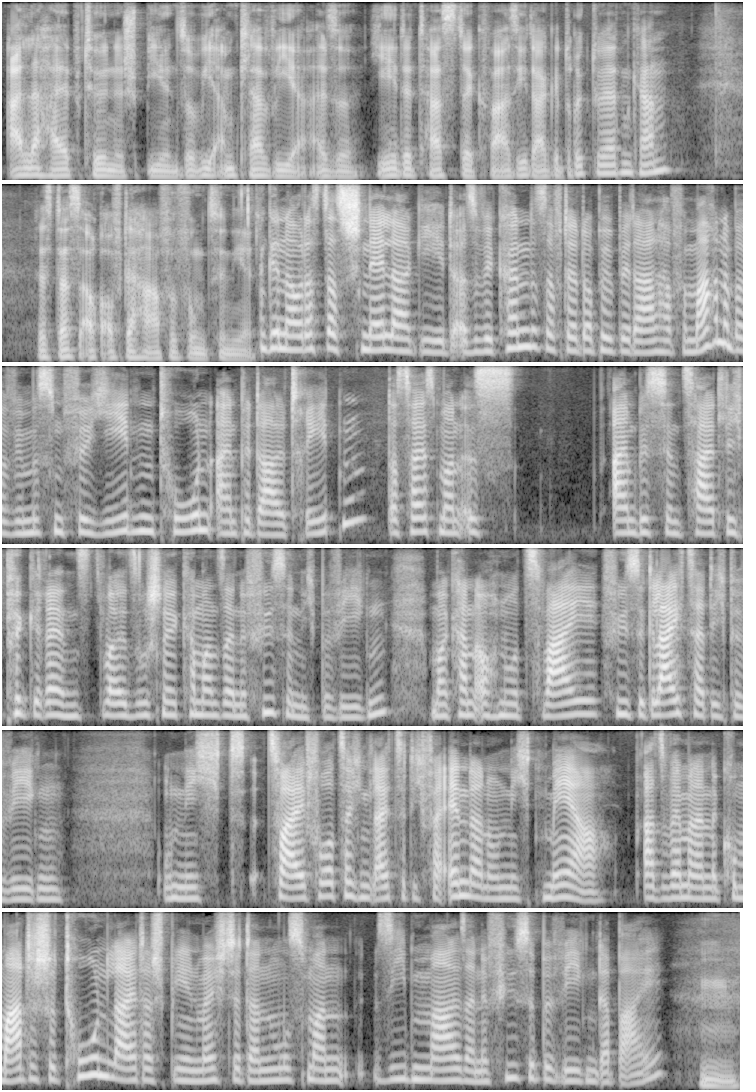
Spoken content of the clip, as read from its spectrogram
alle Halbtöne spielen, so wie am Klavier, also jede Taste quasi da gedrückt werden kann dass das auch auf der Harfe funktioniert. Genau, dass das schneller geht. Also wir können das auf der Doppelpedalharfe machen, aber wir müssen für jeden Ton ein Pedal treten. Das heißt, man ist ein bisschen zeitlich begrenzt, weil so schnell kann man seine Füße nicht bewegen. Man kann auch nur zwei Füße gleichzeitig bewegen und nicht zwei Vorzeichen gleichzeitig verändern und nicht mehr. Also wenn man eine chromatische Tonleiter spielen möchte, dann muss man siebenmal seine Füße bewegen dabei. Hm.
